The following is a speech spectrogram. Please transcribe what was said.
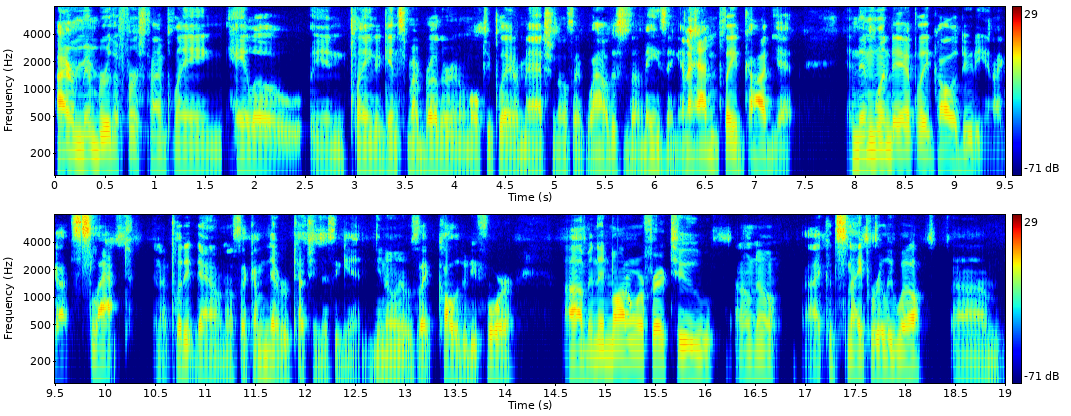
I remember the first time playing Halo in playing against my brother in a multiplayer match, and I was like, "Wow, this is amazing!" And I hadn't played COD yet. And then one day I played Call of Duty, and I got slapped, and I put it down. I was like, "I'm never touching this again," you know. And it was like Call of Duty Four, um, and then Modern Warfare Two. I don't know. I could snipe really well, um,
